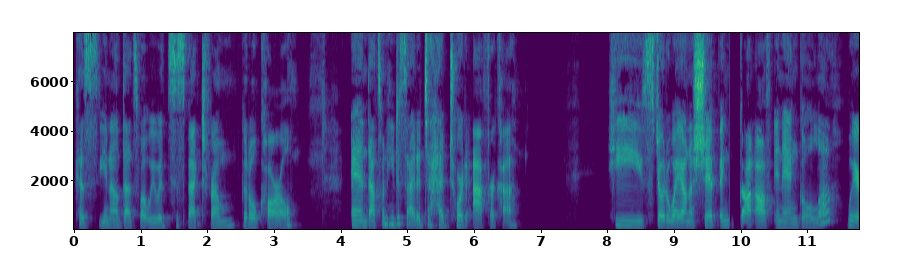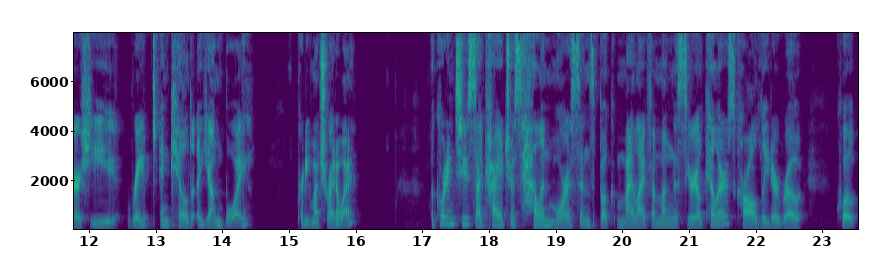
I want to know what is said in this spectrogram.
because, you know, that's what we would suspect from good old Carl. And that's when he decided to head toward Africa. He stowed away on a ship and got off in Angola, where he raped and killed a young boy pretty much right away. According to psychiatrist Helen Morrison's book, My Life Among the Serial Killers, Carl later wrote, quote,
